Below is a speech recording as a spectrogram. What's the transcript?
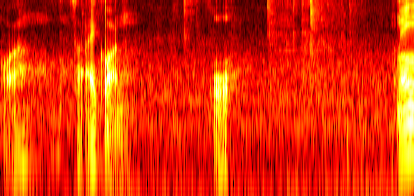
ขอสายก่อน โอ้นี่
